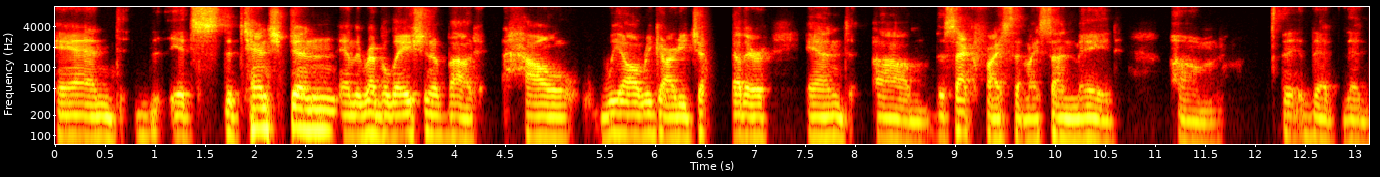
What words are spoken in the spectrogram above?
And it's the tension and the revelation about how we all regard each other and um, the sacrifice that my son made um, that that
